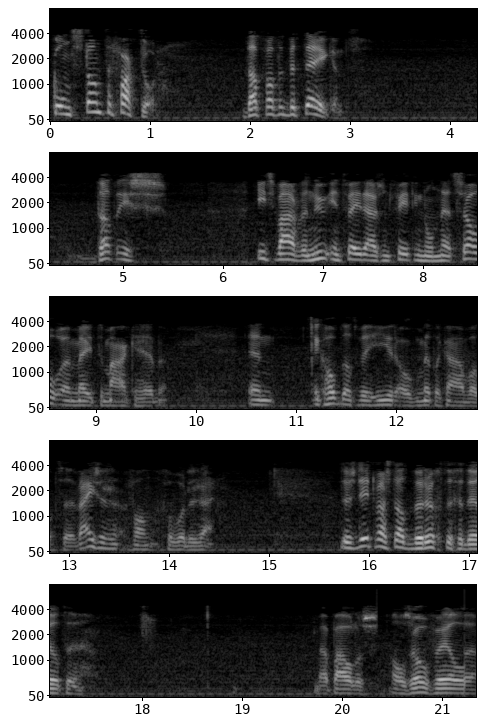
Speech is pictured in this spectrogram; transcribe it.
constante factor, dat wat het betekent, dat is iets waar we nu in 2014 nog net zo eh, mee te maken hebben. En ik hoop dat we hier ook met elkaar wat eh, wijzer van geworden zijn. Dus dit was dat beruchte gedeelte waar Paulus al zoveel eh,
